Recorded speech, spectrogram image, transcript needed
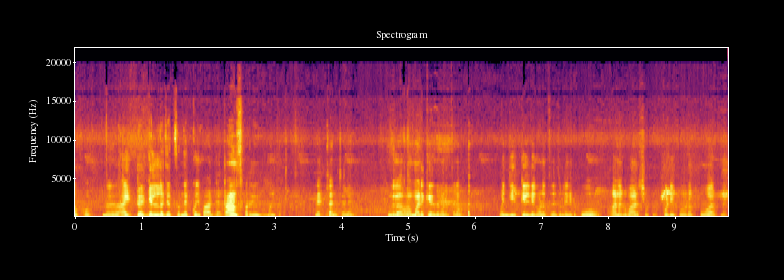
ಒಂದು ಐಟ್ ಗೆಲ್ಲ ಜೊತೆ ನೆಕ್ಕೊಂಜಿ ಪಾಡ್ನೆ. ಟ್ರಾನ್ಸ್ಫರ್ ಅಂತ. ನೆಟ್ ಅಂಚನೆ. ಇಂದುಲ ಮಡಿಕೇರಿ ಕೊಡ್ತಾನ ಒಂಜಿ ಕಿಲ್ಲಿ ಕೊಡ್ತಾನೆ ತುಲೆ ನೆಟ್ಟು ಪೂ ಅನಗ ಬಾರಿ ಚೊಕ್ಕು ಕೊಡಿ ಪೂರ ಪೂ ಹಾಕ್ನೆ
